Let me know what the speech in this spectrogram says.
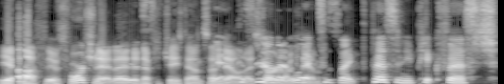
Yeah, it was fortunate. I didn't have to chase down Sundown. I 'cause how started that with him. works is like the person you pick first,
